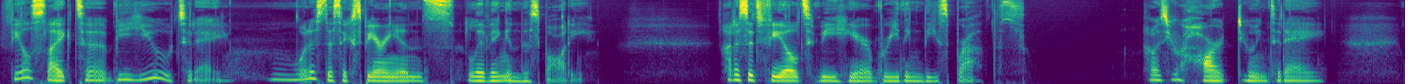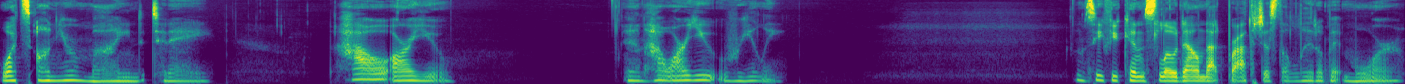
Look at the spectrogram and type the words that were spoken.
feels like to be you today. What is this experience living in this body? How does it feel to be here breathing these breaths? How is your heart doing today? What's on your mind today? How are you? And how are you really? And see if you can slow down that breath just a little bit more.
